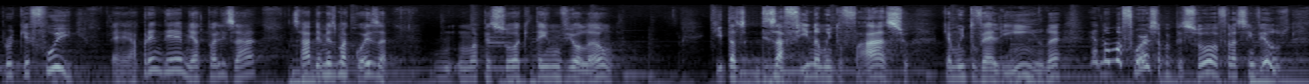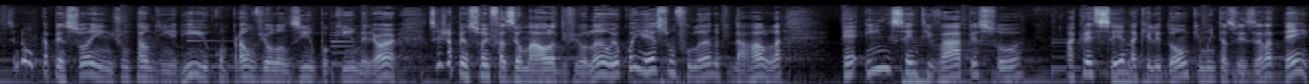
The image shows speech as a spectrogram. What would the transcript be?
porque fui é, aprender, me atualizar, sabe? A mesma coisa, uma pessoa que tem um violão que desafina muito fácil, que é muito velhinho, né? É dar uma força para a pessoa, falar assim, viu? Você nunca pensou em juntar um dinheirinho, comprar um violãozinho um pouquinho melhor? Você já pensou em fazer uma aula de violão? Eu conheço um fulano que dá aula lá. É incentivar a pessoa a crescer naquele dom que muitas vezes ela tem,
